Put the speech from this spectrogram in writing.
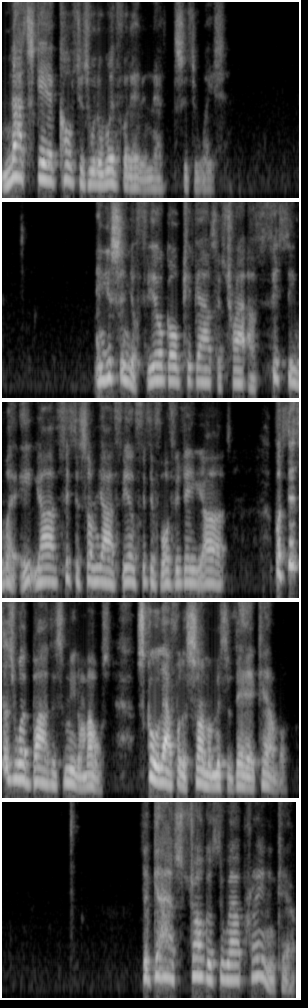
not scared coaches would have went for that in that situation. And you send your field goal kick out to try a 50, what, eight yard, 50 some yard field, 54, 58 yards. But this is what bothers me the most. School out for the summer, Mr. Dan Campbell. The guy struggled throughout training camp.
